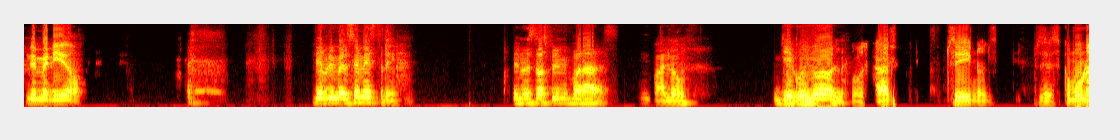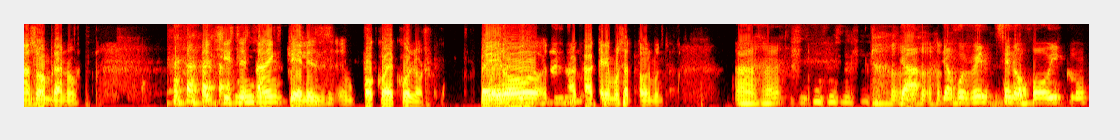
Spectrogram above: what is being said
Bienvenido. de primer semestre. De nuestras primiparadas. Palo. Llegó y no habla. Oscar, sí, no, pues es como una sombra, ¿no? El chiste está en que él es un poco de color, pero acá queremos a todo el mundo. Ajá. Ya, ya fue xenofóbico,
